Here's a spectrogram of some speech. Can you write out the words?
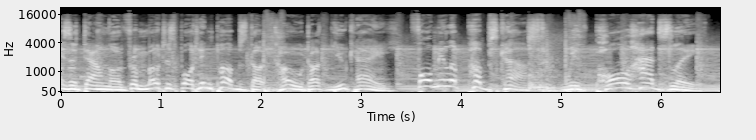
is a download from motorsportinpubs.co.uk. Formula Pubscast with Paul Hadsley.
